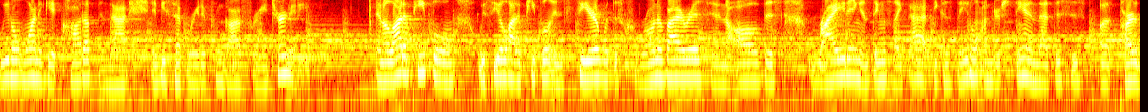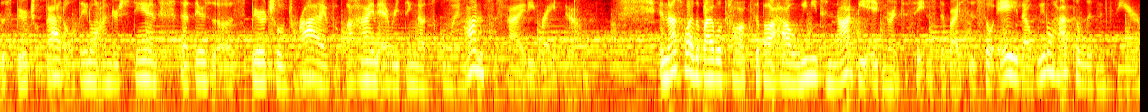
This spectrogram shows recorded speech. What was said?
We don't want to get caught up in that and be separated from God for eternity. And a lot of people, we see a lot of people in fear with this coronavirus and all this rioting and things like that because they don't understand that this is a part of the spiritual battle. They don't understand that there's a spiritual drive behind everything that's going on in society right now. And that's why the Bible talks about how we need to not be ignorant to Satan's devices. So, A, that we don't have to live in fear.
